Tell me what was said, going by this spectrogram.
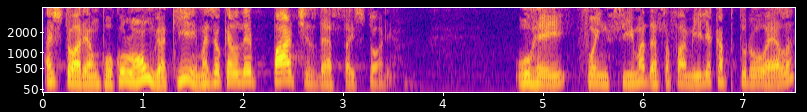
A história é um pouco longa aqui, mas eu quero ler partes desta história. O rei foi em cima dessa família, capturou ela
